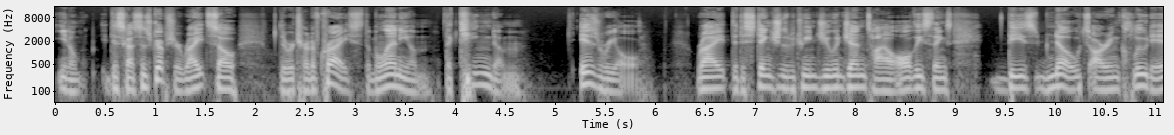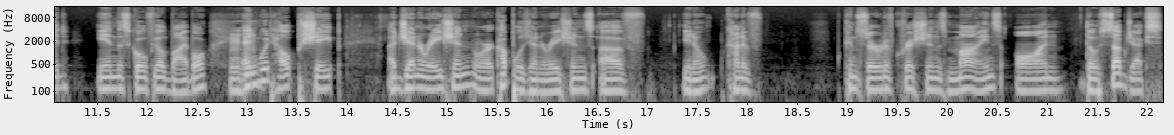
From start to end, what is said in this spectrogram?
you know, discussed in Scripture. Right, so the return of Christ, the millennium, the kingdom, Israel. Right, the distinctions between Jew and Gentile, all these things. These notes are included in the Scofield Bible and would help shape a generation or a couple of generations of, you know, kind of conservative Christians' minds on those subjects.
